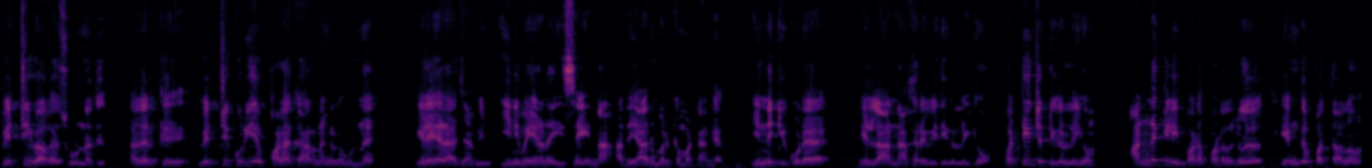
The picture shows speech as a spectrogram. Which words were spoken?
வெற்றிவாக சூழ்ந்தது. அதற்கு வெற்றிக்குரிய பல காரணங்கள்ல ஒண்ணு இளையராஜாவின் இனிமையான இசைன்னா அதை யாரும் மறுக்க மாட்டாங்க. இன்னைக்கு கூட எல்லா நகர வீதிகள்லையும் பட்டி தொட்டிகள்லையும் அன்னக்கிளி பட பாடல்கள் எங்க பார்த்தாலும்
